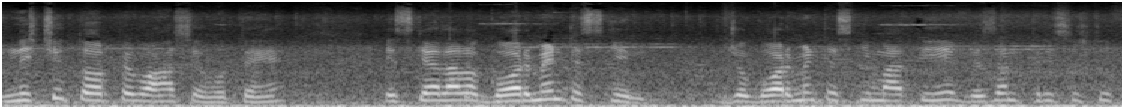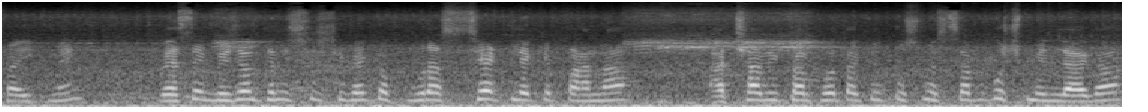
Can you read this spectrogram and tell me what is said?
निश्चित तौर पे वहाँ से होते हैं। इसके अलावा गवर्नमेंट स्कीम, जो गवर्नमेंट स्कीम आती है विज़न 365 में, वैसे विजन 365 का पूरा सेट लेके पढ़ना अच्छा विकल्प होता है, क्योंकि उसमें सब कुछ मिल जाएगा,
